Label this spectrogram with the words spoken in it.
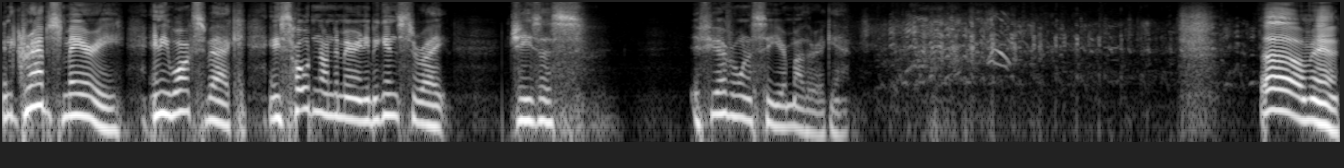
And he grabs Mary and he walks back and he's holding on to Mary and he begins to write, Jesus, if you ever want to see your mother again, Oh, man.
